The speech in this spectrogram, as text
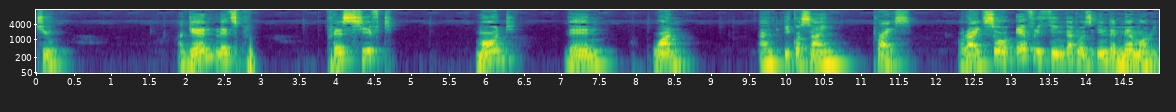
2. Again, let's press shift, mod, then 1 and equal sign twice. Alright, so everything that was in the memory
